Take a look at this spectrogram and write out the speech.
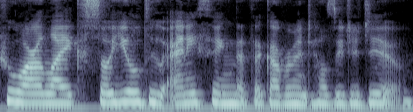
who are like, so you'll do anything that the government tells you to do.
